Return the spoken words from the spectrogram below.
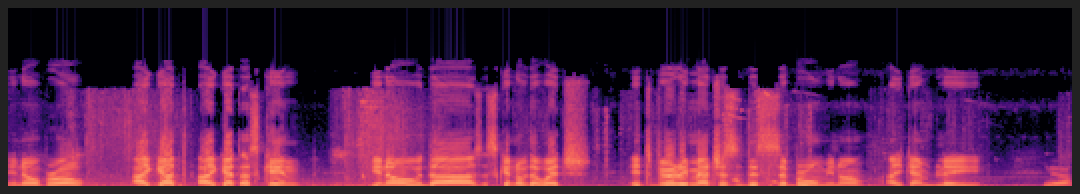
You know, bro, I got I got a skin. You know, the skin of the witch it very matches this uh, broom, you know. I can play. Yeah.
